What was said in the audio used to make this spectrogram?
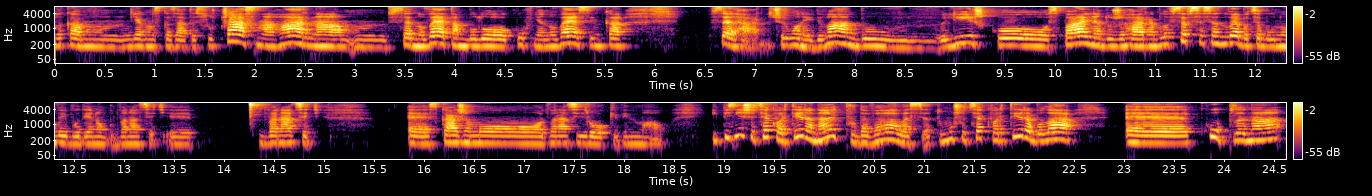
така як вам сказати, сучасна, гарна, все нове там було, кухня новесенька. Все гарно. Червоний диван був, ліжко, спальня дуже гарна була. Все, все, все нове, бо це був новий будинок 12, е, 12 е, скажімо, 12 років він мав. І пізніше ця квартира навіть продавалася, тому що ця квартира була е, куплена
